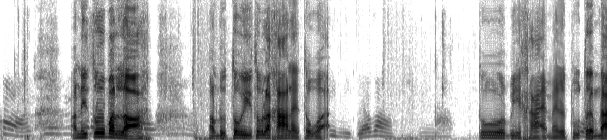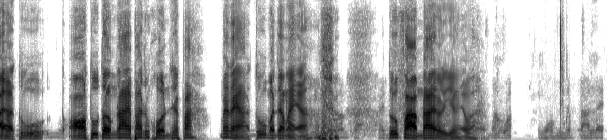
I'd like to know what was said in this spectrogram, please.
ของอันนี้ตู้มันเหรอลองดูตู้นี้ตู้ราคาเท่าไหร่ตู้อะอีกแล้วว่ะ ตู้มีขายไหมหรือตู้เติมได้เหรอตู้อ๋อตู้เติมได้ป่ะทุกคนใช่ป่ะไม่ไหนอะตู้มาจากไหนอะ ตู้ฟาร์มได้หรือยังไงวะ หัวมีน้ำตาลแหลก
